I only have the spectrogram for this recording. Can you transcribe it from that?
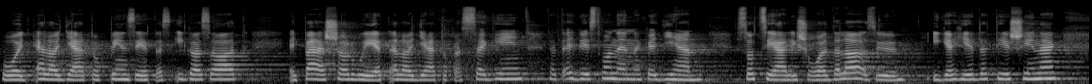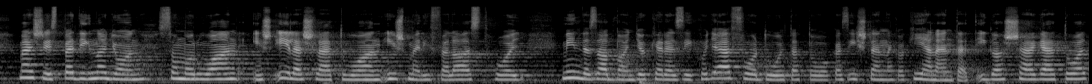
hogy eladjátok pénzért az igazat, egy pár saruért eladjátok a szegényt. Tehát egyrészt van ennek egy ilyen szociális oldala az ő ige hirdetésének, másrészt pedig nagyon szomorúan és éleslátóan ismeri fel azt, hogy mindez abban gyökerezik, hogy elfordultatok az Istennek a kijelentett igazságától,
